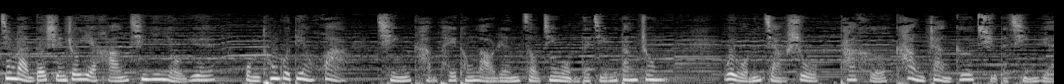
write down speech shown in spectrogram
今晚的神州夜航清音有约，我们通过电话请坎培同老人走进我们的节目当中，为我们讲述他和抗战歌曲的情缘。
